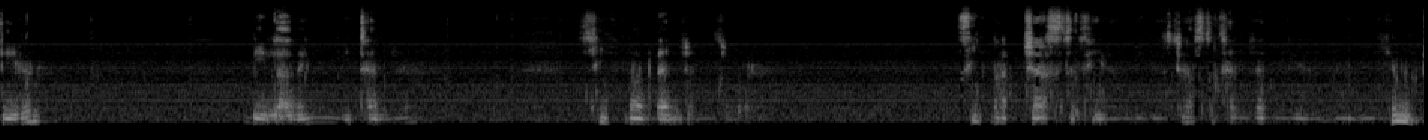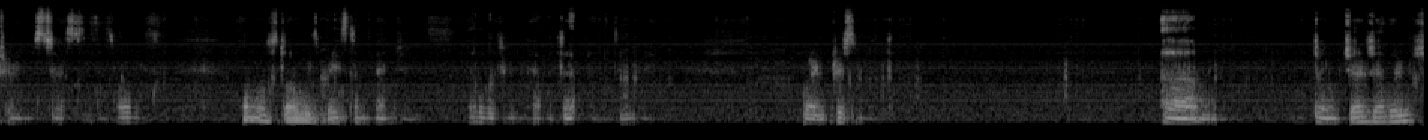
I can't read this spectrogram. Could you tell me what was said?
clear, be loving. Seek not vengeance or seek not justice even, because justice in human terms, justice is always, almost always based on vengeance. Otherwise we wouldn't have a death penalty or imprisonment. Um, don't judge others,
